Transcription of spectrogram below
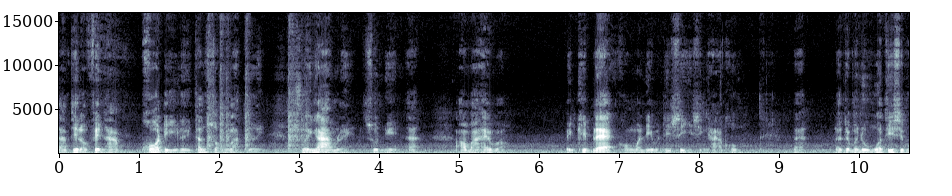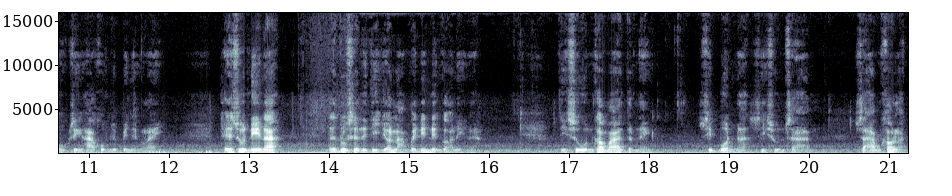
ตามที่เราเฟ้นหาข้อดีเลยทั้งสองหลักเลย สวยงามเลยสูตรนี้นะ เอามาให้ว่าเป็นคลิปแรกของวันนี้วันที่ 4 สิงหาคม เราจะมาดูงวดที่ 16 สิงหาคมจะเป็นอย่างไร ใช้สูตรนี้นะแต่ดูสถิติย้อนหลังไปนิดนึงก่อนนี่นะสี่ศูนย์เข้ามาตำแหน่ง 10 บนนะ403 3เข้าหลัก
